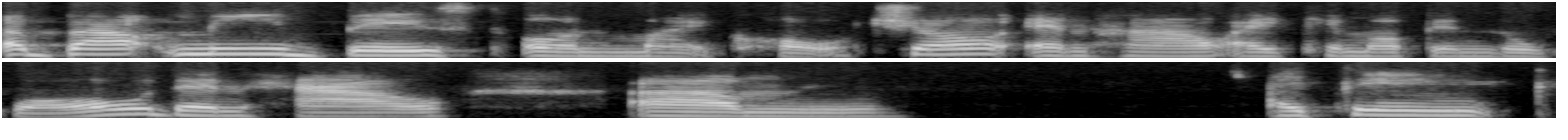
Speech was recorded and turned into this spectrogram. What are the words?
about me based on my culture and how i came up in the world and how um i think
